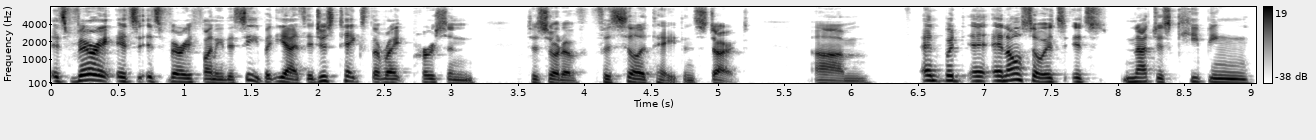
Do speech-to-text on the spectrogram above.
it's very it's it's very funny to see. But yes, it just takes the right person to sort of facilitate and start. Um, and but and also it's it's not just keeping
